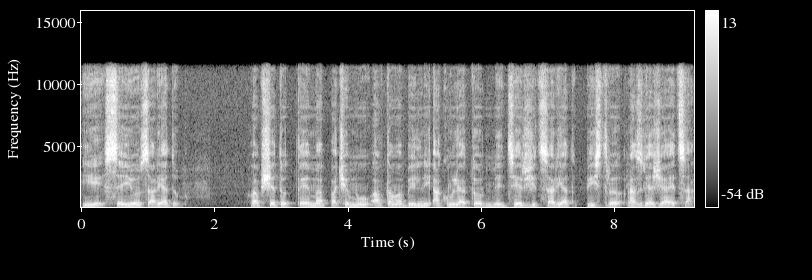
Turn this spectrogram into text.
и с ее зарядом. Вообще-то тема, почему автомобильный аккумулятор не держит заряд, быстро разряжается,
